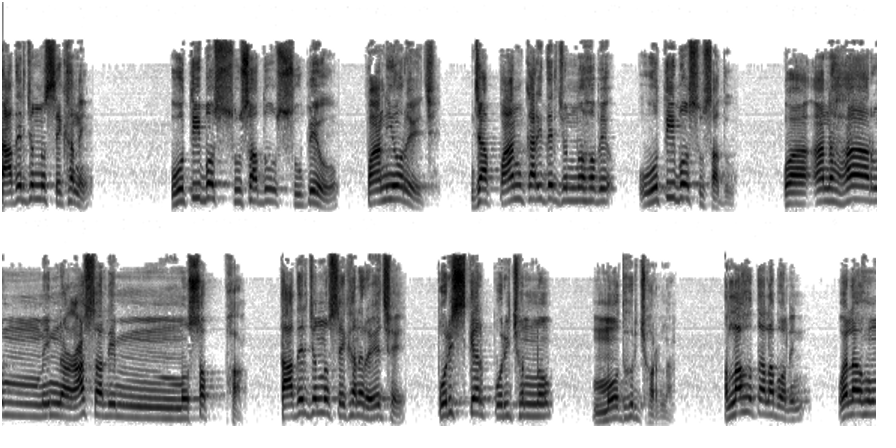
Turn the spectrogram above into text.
তাদের জন্য সেখানে অতীব সুস্বাদু সুপেও পানীয় রয়েছে, যা পানকারীদের জন্য হবে অতীব সুস্বাদু। আনহারুম মিন আসালিম মুসাফফা। তাদের জন্য সেখানে রয়েছে পরিষ্কার, পরিচ্ছন্ন, মধুর ঝর্ণা। আল্লাহ তালা বলেন, ওয়ালাহুম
